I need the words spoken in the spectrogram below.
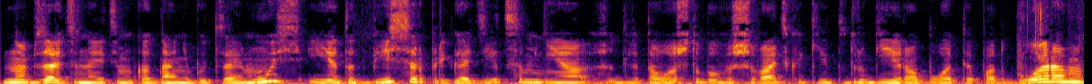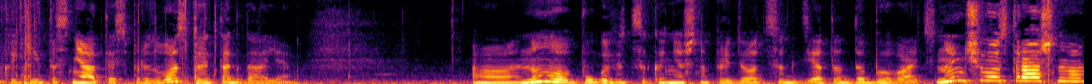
но обязательно этим когда-нибудь займусь, и этот бисер пригодится мне для того, чтобы вышивать какие-то другие работы подбором, какие-то снятые с производства и так далее. А, но пуговицы, конечно, придется где-то добывать. Но ничего страшного.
